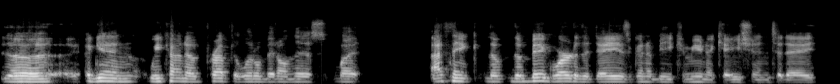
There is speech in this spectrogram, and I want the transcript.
the again we kind of prepped a little bit on this but i think the the big word of the day is going to be communication today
